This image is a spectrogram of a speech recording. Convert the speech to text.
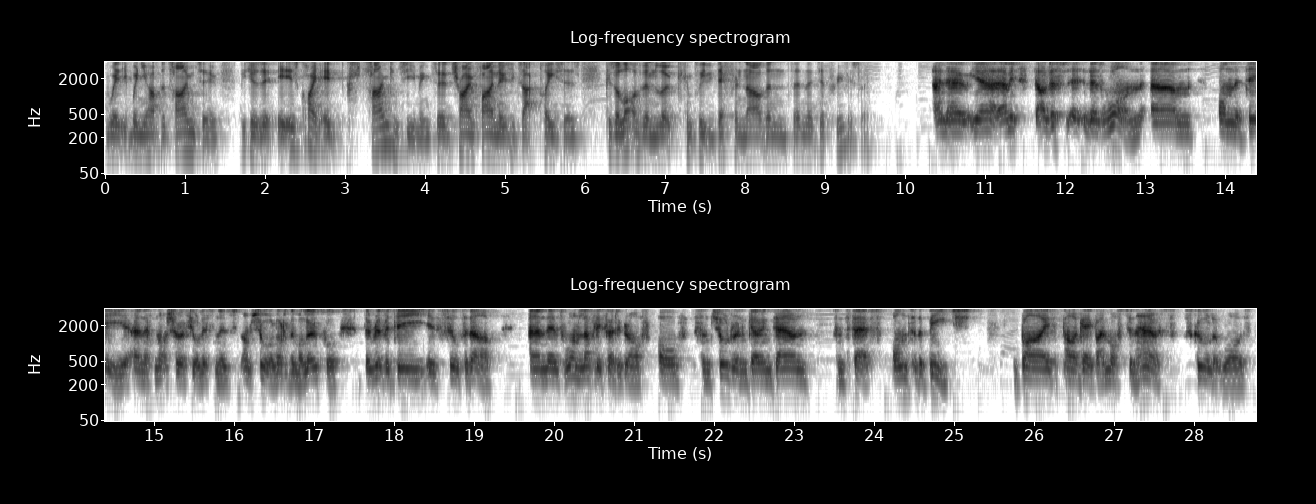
when, when you have the time to, because it, it is quite it, time consuming to try and find those exact places, because a lot of them look completely different now than, than they did previously. I know, yeah. I mean, I'll just, uh, there's one um, on the Dee, and I'm not sure if your listeners, I'm sure a lot of them are local. The River Dee is silted up and there's one lovely photograph of some children going down some steps onto the beach by the Parkgate by Mostyn House School, it was.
